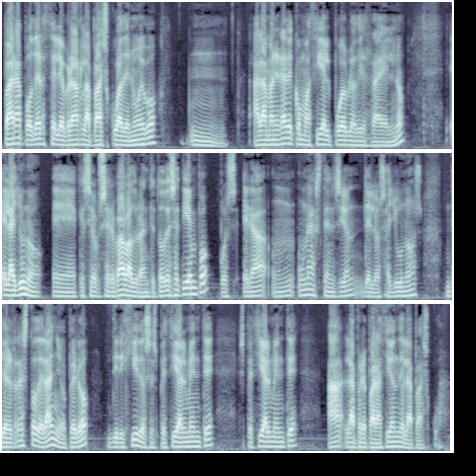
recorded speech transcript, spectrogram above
para poder celebrar la Pascua de nuevo mm, a la manera de como hacía el pueblo de Israel, ¿no? El ayuno eh, que se observaba durante todo ese tiempo, pues era una extensión de los ayunos del resto del año, pero dirigidos especialmente, especialmente a la preparación de la Pascua.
